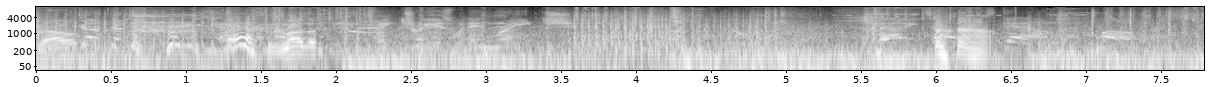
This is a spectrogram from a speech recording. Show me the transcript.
bro. Got that! Mother. Victory is within reach. Bounty target is down. Marvelous.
